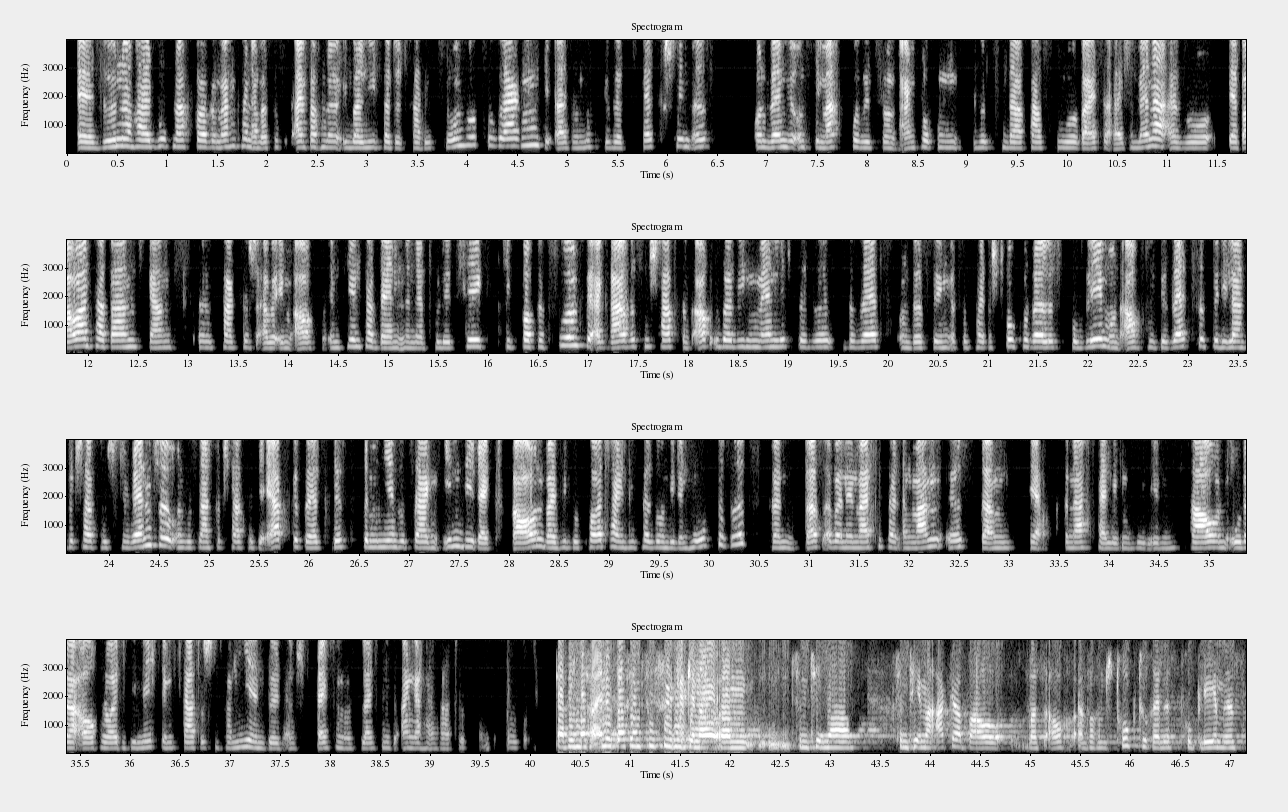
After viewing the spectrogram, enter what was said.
äh, Söhne halt Hofnachfolge machen können. Aber es ist einfach eine überlieferte Tradition sozusagen, die also nicht gesetzlich festgeschrieben ist. Und wenn wir uns die Machtposition angucken, sitzen da fast nur weiße alte Männer. Also der Bauernverband ganz äh, praktisch, aber eben auch in vielen Verbänden in der Politik. Die Professuren für Agrarwissenschaft sind auch überwiegend männlich besetzt und deswegen ist es halt ein strukturelles Problem und auch die Gesetze für die landwirtschaftliche Rente und das landwirtschaftliche Erbgesetz diskriminieren sozusagen indirekt Frauen, weil sie bevorteilen die Person, die den Hof besitzt. Wenn das aber in den meisten Fällen ein Mann ist, dann ja, benachteiligen sie eben Frauen oder auch Leute, die nicht dem klassischen Familienbild entsprechen und vielleicht nicht angeheiratet sind. So. Darf ich noch eine Sache hinzufügen, genau ähm, zum Thema zum Thema Ackerbau, was auch einfach ein strukturelles Problem ist.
